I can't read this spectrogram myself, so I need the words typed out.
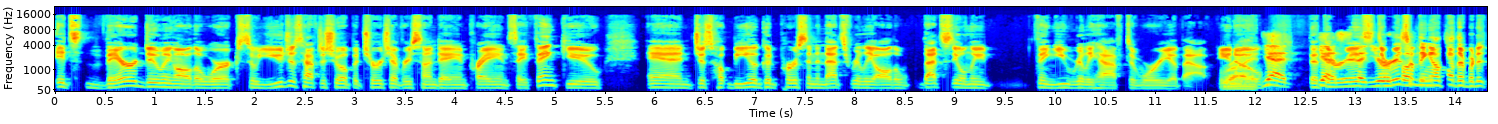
it's they're doing all the work. So you just have to show up at church every Sunday and pray and say thank you, and just be a good person. And that's really all the that's the only thing you really have to worry about. You know, Right. yeah that yes, there that is you're there is something else out there, but it,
